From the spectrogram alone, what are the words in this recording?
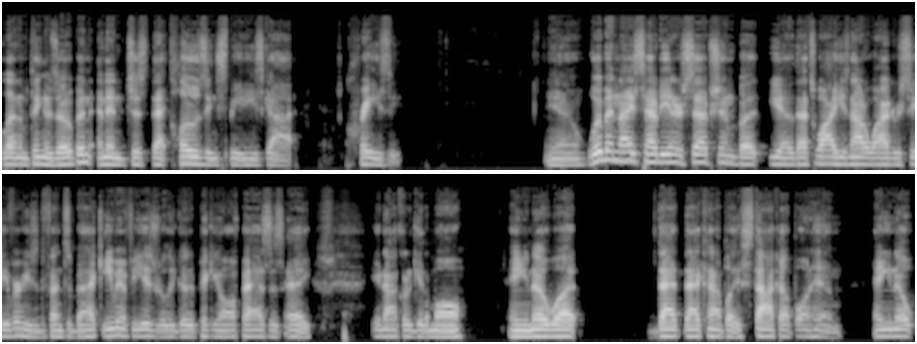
letting him think it was open, and then just that closing speed he's got, crazy. You know, would have been nice to have the interception, but you know that's why he's not a wide receiver. He's a defensive back. Even if he is really good at picking off passes, hey, you're not going to get them all. And you know what? That that kind of play, stock up on him. And you know,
